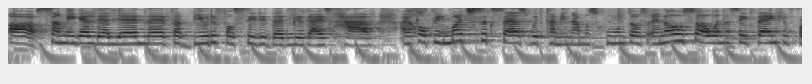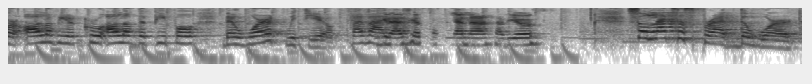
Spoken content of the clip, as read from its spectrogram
uh, San Miguel de Allende, a beautiful city that you guys have. I hope you much success with Caminamos Juntos. And also I want to say thank you for all of your crew, all of the people that work with you. Bye-bye. Gracias, Diana. Adios. So let's spread the word.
